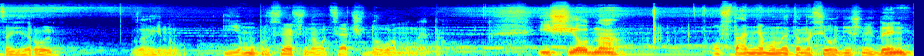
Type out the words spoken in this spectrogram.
цей герой загинув. І йому присвячена оця чудова монета. І ще одна остання монета на сьогоднішній день.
